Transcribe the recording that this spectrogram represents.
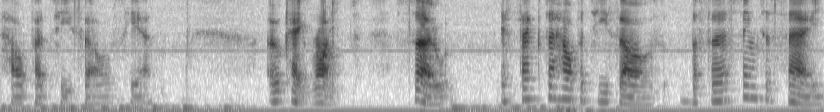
helper T cells here. Okay, right. So, effector helper T cells, the first thing to say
